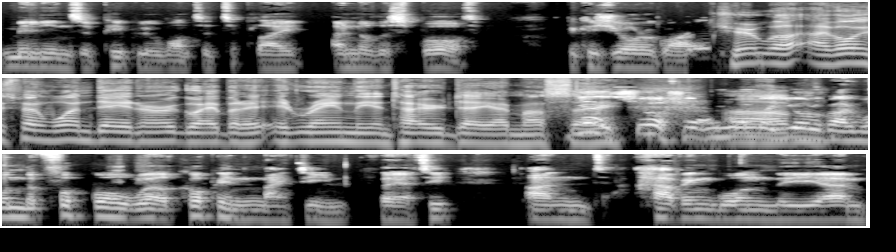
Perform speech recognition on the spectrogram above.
millions of people who wanted to play another sport because Uruguay. Sure. Well, I've only spent one day in Uruguay, but it, it rained the entire day. I must say. Yeah, sure. sure. Um, Uruguay won the football World Cup in 1930, and having won the um,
